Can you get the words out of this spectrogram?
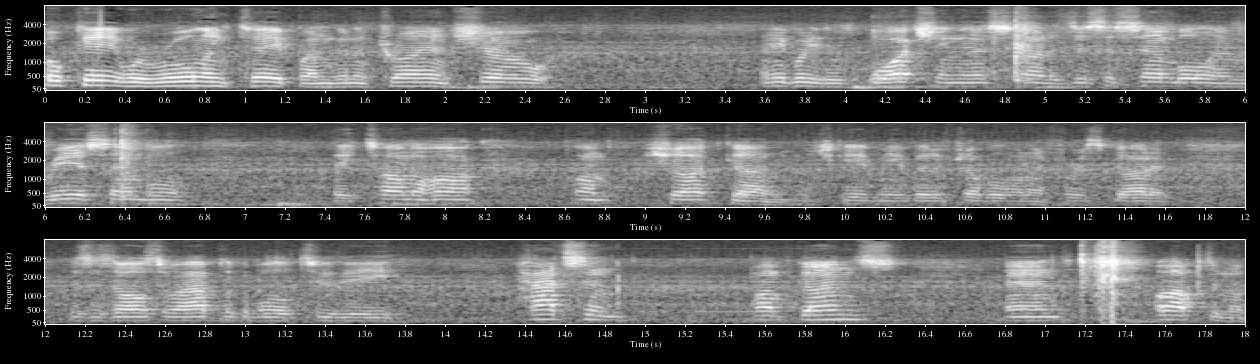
Okay, we're rolling tape. I'm going to try and show anybody who's watching this how to disassemble and reassemble a Tomahawk pump shotgun, which gave me a bit of trouble when I first got it. This is also applicable to the Hatsan pump guns and Optima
